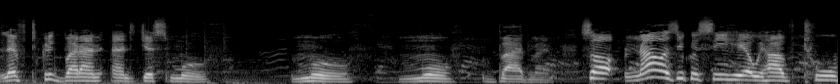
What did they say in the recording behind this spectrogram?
left click button and just move move move batman. So now as you can see here we have two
